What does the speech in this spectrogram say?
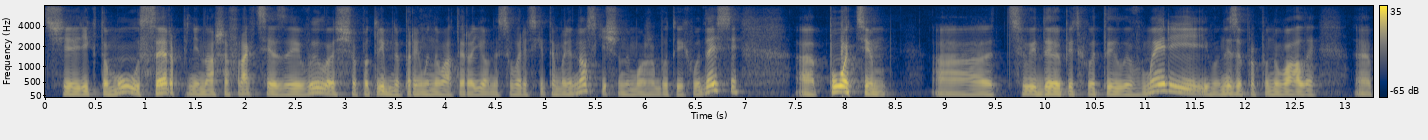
ще рік тому, у серпні, наша фракція заявила, що потрібно перейменувати райони Суворівський та Маліновський, що не може бути їх в Одесі. Е, Потім цю ідею підхватили в мерії, і вони запропонували е,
